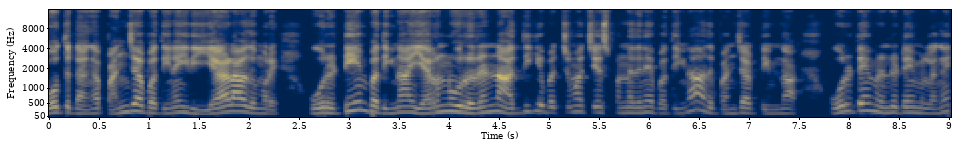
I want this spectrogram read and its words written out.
தோத்துட்டாங்க. பஞ்சாப் பார்த்தீங்கன்னா, இது 7வது முறை. ஒரு டீம் பார்த்தீங்கன்னா, 200 ரன் அதிகபட்சமா சேஸ் பண்ணதுன்னே பார்த்தீங்கன்னா, அது பஞ்சாப் டீம் தான். 1 டைம், 2 டைம் இல்லங்க.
